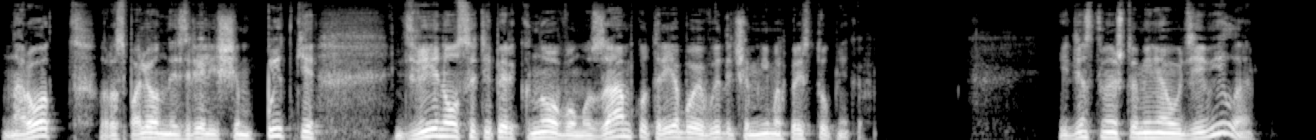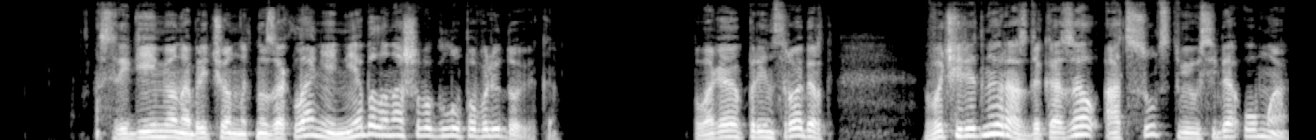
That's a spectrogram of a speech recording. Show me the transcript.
Народ, распаленный зрелищем пытки, двинулся теперь к новому замку, требуя выдачи мнимых преступников. Единственное, что меня удивило, Среди имен, обреченных на заклание, не было нашего глупого Людовика. Полагаю, принц Роберт в очередной раз доказал отсутствие у себя ума,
